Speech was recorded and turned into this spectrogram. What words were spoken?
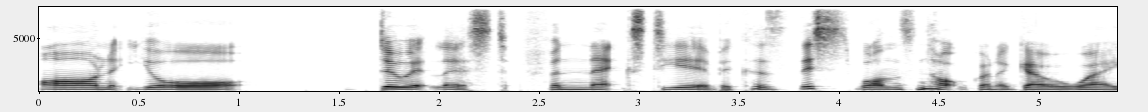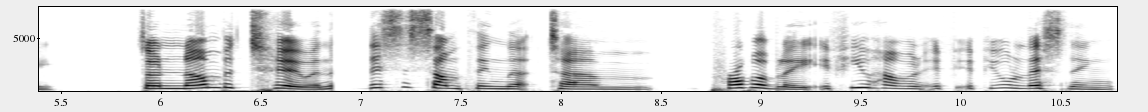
on your do it list for next year because this one's not going to go away. So number two, and this is something that um, probably if you haven't, if, if you're listening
